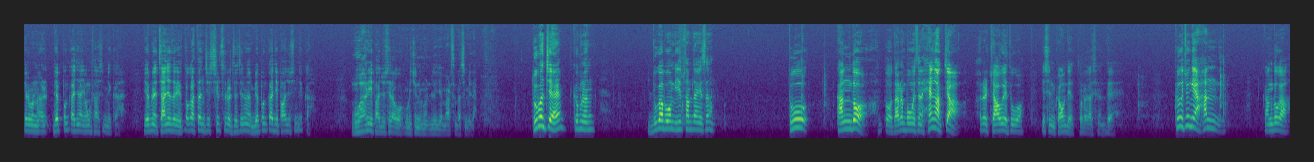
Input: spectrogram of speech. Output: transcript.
여러분 몇 번까지나 용서하십니까? 여러분의 자녀들이 똑같은 실수를 저지르면 몇 번까지 봐주십니까? 무한히 봐주시라고 우리 주님은 우리에게 말씀하십니다. 두 번째, 그분은 누가복음 23장에서 두 강도 또 다른 복음에서는 행악자를 좌우에 두고 예수님 가운데 돌아가시는데 그 중에 한 강도가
